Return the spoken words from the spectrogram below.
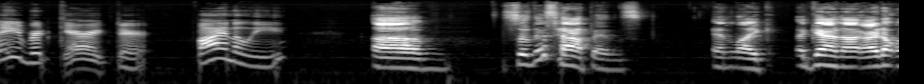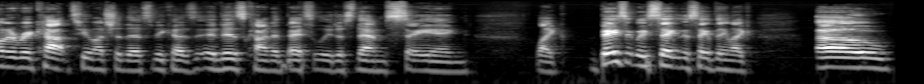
favorite character. Finally. Um, so this happens, and like again, I, I don't want to recap too much of this because it is kind of basically just them saying, like, basically saying the same thing, like, oh,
